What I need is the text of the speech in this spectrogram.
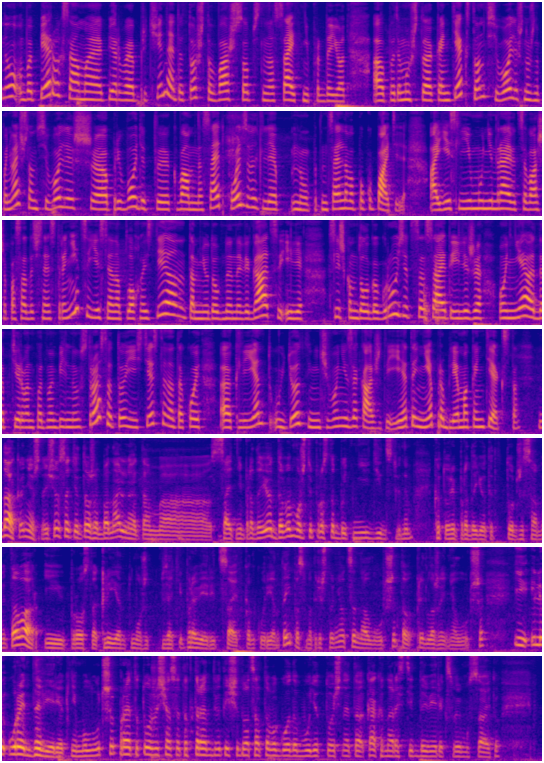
Ну, во-первых, самая первая причина это то, что ваш, собственно, сайт не продает, а, потому что контекст, он всего лишь, нужно понимать, что он всего лишь а, приводит э, к вам на сайт пользователя, ну, потенциального покупателя, а если ему не нравится ваша посадочная страница, если она плохо сделана, там неудобная навигация, или слишком долго грузится сайт, или же он не адаптирован под мобильное устройство, то, естественно, такой э, клиент уйдет и ничего не закажет, и это не проблема контекста. Да, конечно, еще, кстати, тоже банальное, там а, сайт не продает, да вы можете просто быть не единственным, который продает этот тот же самый товар, и просто клиент может взять и проверить сайт конкурента и посмотреть, что у него цена лучше, то предложение лучше, и, или уровень доверия к нему лучше, про это тоже сейчас этот тренд 2020 года будет точно, это как нарастить доверие к своему сайту.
